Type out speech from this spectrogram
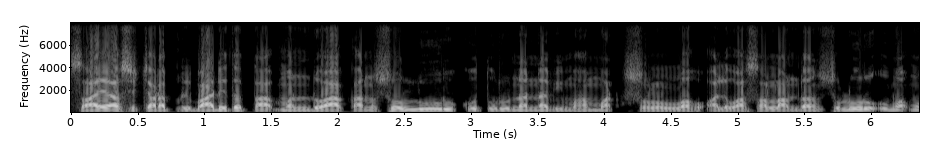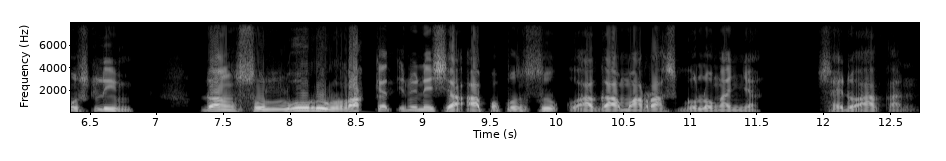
saya secara pribadi tetap mendoakan seluruh keturunan Nabi Muhammad Shallallahu Alaihi Wasallam dan seluruh umat Muslim dan seluruh rakyat Indonesia apa pun suku, agama, ras, golongannya. Saya doakan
